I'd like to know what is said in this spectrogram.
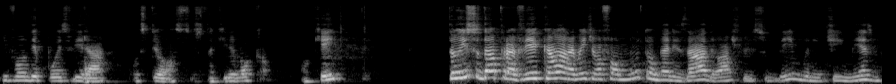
e vão depois virar osteócitos naquele local, ok? Então, isso dá para ver claramente de uma forma muito organizada, eu acho isso bem bonitinho mesmo.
